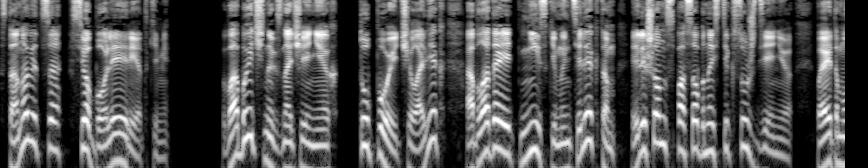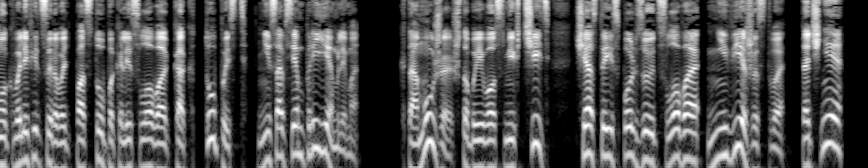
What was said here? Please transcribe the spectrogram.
становятся все более редкими. В обычных значениях тупой человек обладает низким интеллектом и лишен способности к суждению, поэтому квалифицировать поступок или слово как тупость не совсем приемлемо. К тому же, чтобы его смягчить, часто используют слово «невежество», точнее,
